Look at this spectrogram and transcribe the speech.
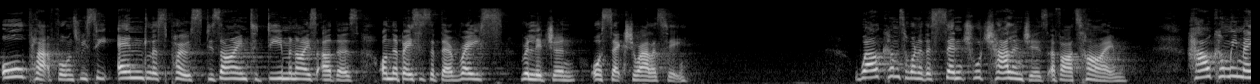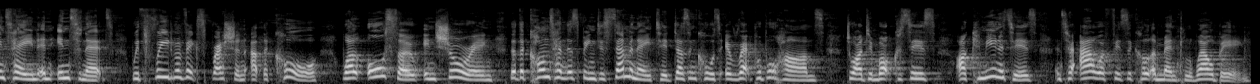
all platforms, we see endless posts designed to demonize others on the basis of their race, religion, or sexuality. Welcome to one of the central challenges of our time. How can we maintain an internet with freedom of expression at the core while also ensuring that the content that's being disseminated doesn't cause irreparable harms to our democracies, our communities, and to our physical and mental well being?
